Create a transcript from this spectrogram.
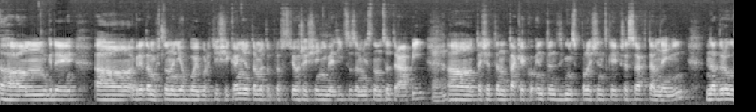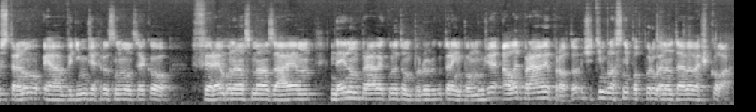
Um, kdy, uh, kdy tam už to není o boj proti šikaně, tam je to prostě o řešení věcí, co zaměstnance trápí, uh-huh. uh, takže ten tak jako intenzivní společenský přesah tam není. Na druhou stranu já vidím, že hrozně moc jako firm u nás má zájem nejenom právě kvůli tomu produktu, který jim pomůže, ale právě proto, že tím vlastně podporují NNTV ve školách.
